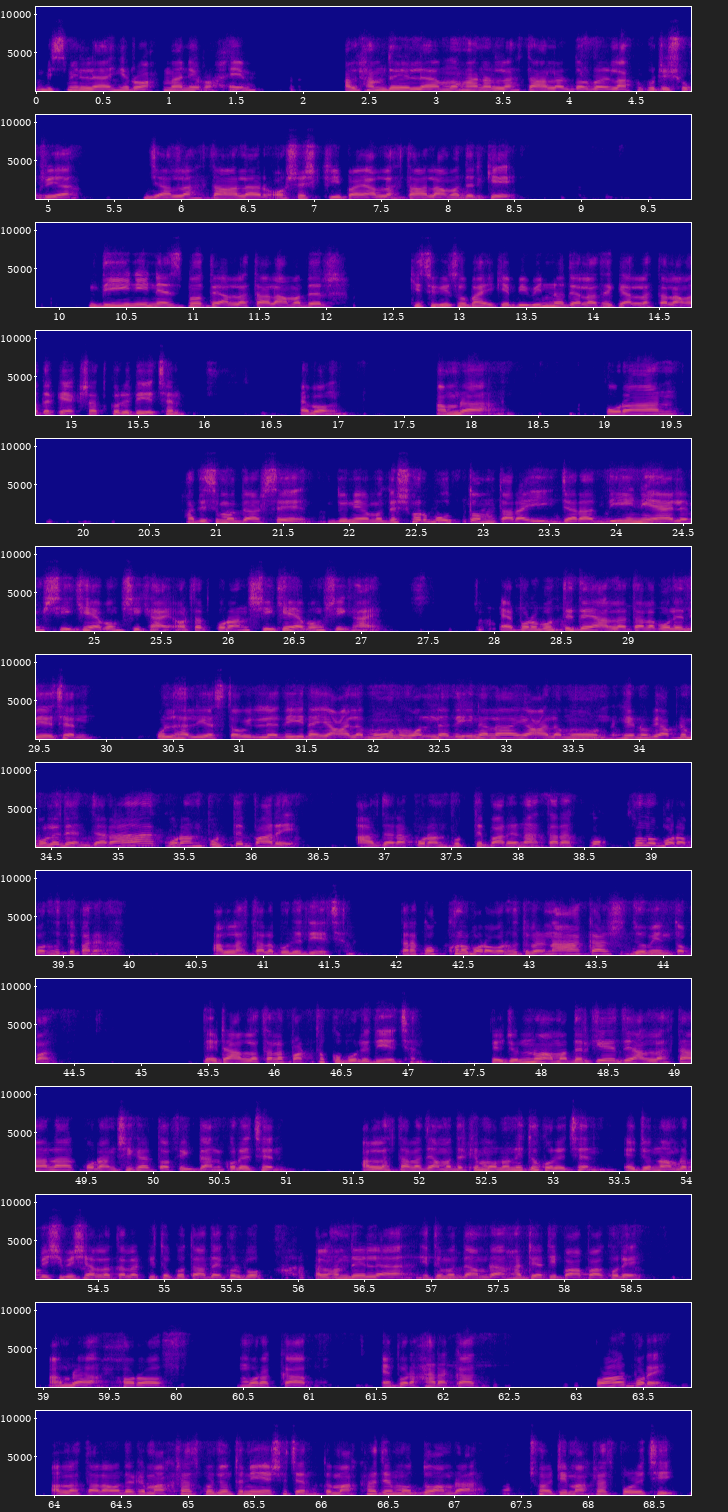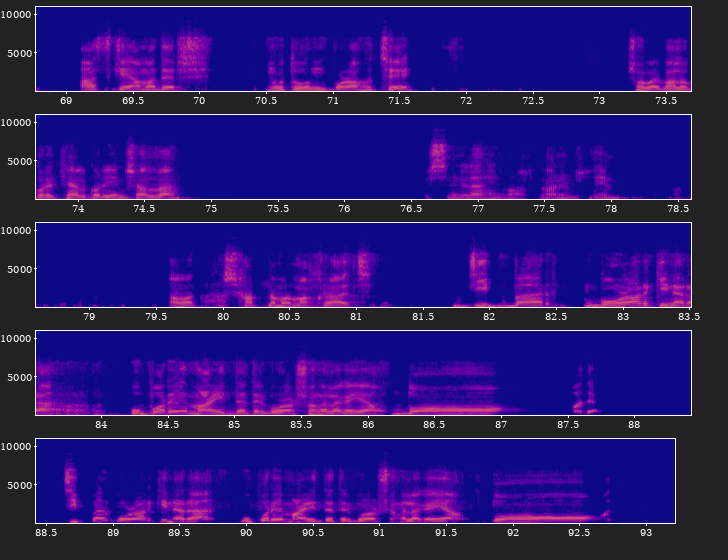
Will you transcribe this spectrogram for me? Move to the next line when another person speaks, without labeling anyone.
বিসমিল্লাহ রহমান রহিম। আলহামদুলিল্লাহ, মহান আল্লাহ তাআলার দরবারে লাখো কোটি শুক্রিয়া যে আল্লাহ তাআলার অশেষ কৃপায় আল্লাহ তাআলা আমাদেরকে দিনই নেসবতে আল্লাহ তাআলা আমাদের কিছু কিছু ভাইকে বিভিন্ন জেলা থেকে আল্লাহ তাআলা আমাদেরকে একসাথ করে দিয়েছেন। এবং আমরা কোরআন হাদিসের মধ্যে আসছে, দুনিয়ার মধ্যে সর্বোত্তম তারাই যারা দিন আলেম শিখে এবং শিখায়। অর্থাৎ কোরআন শিখে এবং শিখায়। এর পরবর্তীতে আল্লাহ তাআলা বলে দিয়েছেন আপনি বলে দেন, যারা কোরআন পড়তে পারে আর যারা কোরআন পড়তে পারে না, তারা কখনো বরাবর হতে পারে না। আল্লাহ তাআলা বলে দিয়েছেন, তারা কখনো বরাবর হতে পারে না। আকাশ, জমিন, তফাৎ। এটা আল্লাহ তাআলা পার্থক্য বলে দিয়েছেন। এই জন্য আমাদেরকে যে আল্লাহ তাআলা কোরআন শিখার তৌফিক দান করেছেন আল্লাহ তালা যে আমাদেরকে মনোনীত করেছেন এই জন্য আমরা বেশি বেশি আল্লাহ তাআলার কৃতজ্ঞতা আদায় করব। আলহামদুলিল্লাহ, ইতিমধ্যে আমরা হাঁটি হাঁটি পা পা করে আমরা হরফ, মোরাক্কাব, এরপর হারাকাত পড়ার পরে আল্লাহ তালা আমাদেরকে মাখরাজ পর্যন্ত নিয়ে এসেছেন। তো মাখরাজের মধ্যেও আমরা ছয়টি মাখরাজ পড়েছি। আজকে আমাদের নতুন পড়া হচ্ছে, সবাই ভালো করে খেয়াল করি রহিম। আমার সাত নম্বর মাখরাজ জিব্বার গোড়ার কিনারা উপরে মাড়ির দাঁতের গোড়ার সঙ্গে লাগাইয়া দ জিব্বার গোড়ার কিনারা উপরে মাড়ির দাঁতের গোড়ার সঙ্গে লাগাইয়া দ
